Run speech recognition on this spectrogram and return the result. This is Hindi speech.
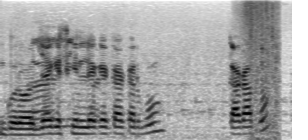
गुरोजा की स्किन लेके क्या करबो? का कहा तो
